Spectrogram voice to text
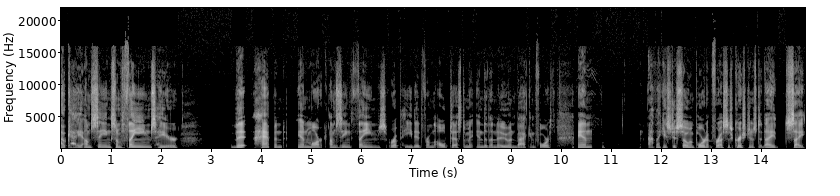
okay, I'm seeing some themes here that happened in Mark. I'm Mhm. seeing themes repeated from the Old Testament into the New and back and forth. And I think it's just so important for us as Christians today to say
